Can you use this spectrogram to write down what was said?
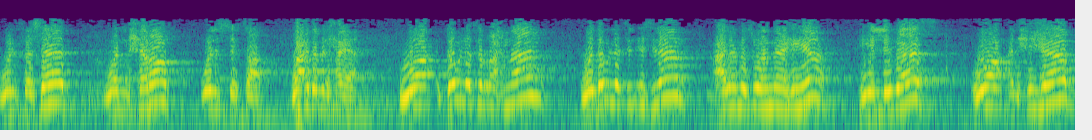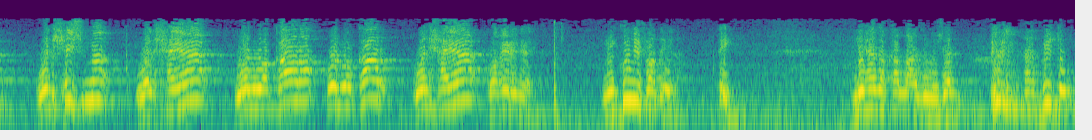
والفساد والانحراف والاستهتار. وعدم الحياة ودولة الرحمن ودولة الإسلام علامتها ما هي هي اللباس والحجاب والحشمة والحياء والوقار والوقار والحياء وغير ذلك. من كل فضيلة. أي. لهذا قال الله عز وجل أهبطوا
